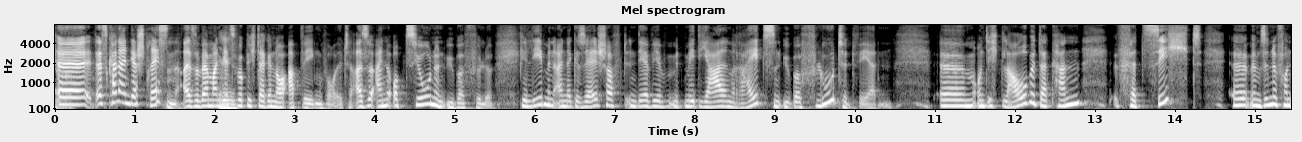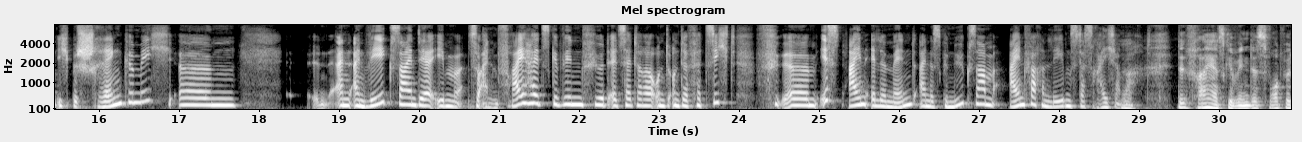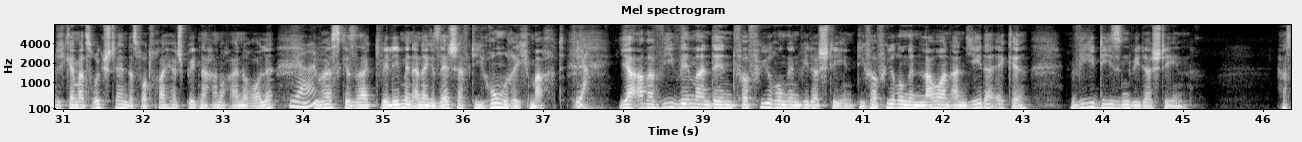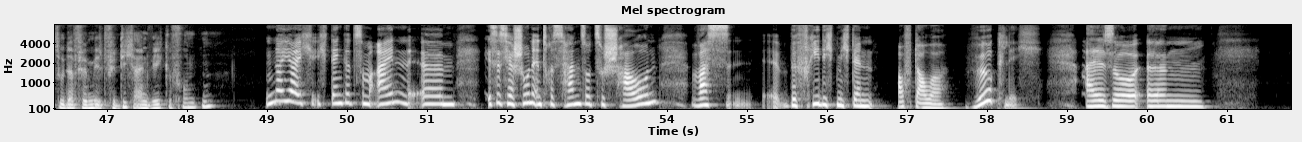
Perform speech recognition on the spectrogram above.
äh, das kann einen ja stressen. Also wenn man jetzt wirklich da genau abwägen wollte. Also eine Optionenüberfülle. Wir leben in einer Gesellschaft, in der wir mit medialen Reizen überflutet werden. Ähm, und ich glaube, da kann Verzicht äh, im Sinne von ich beschränke mich, ähm, ein, ein Weg sein, der eben zu einem Freiheitsgewinn führt etc. Und, und der Verzicht äh, ist ein Element eines genügsamen, einfachen Lebens, das reicher macht. Der Freiheitsgewinn, das Wort würde ich gerne mal zurückstellen. Das Wort Freiheit spielt nachher noch eine Rolle. Ja. Du hast gesagt, wir leben in einer Gesellschaft, die hungrig macht. Ja. Ja, aber wie will man den Verführungen widerstehen? Die Verführungen lauern an jeder Ecke. Wie diesen widerstehen? Hast du dafür mit für dich einen Weg gefunden? Naja, ich, ich denke, zum einen ähm, ist es ja schon interessant, so zu schauen, was äh, befriedigt mich denn auf Dauer wirklich. Also ähm,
